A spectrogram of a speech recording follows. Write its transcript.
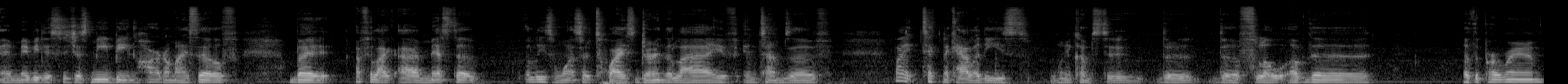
and maybe this is just me being hard on myself, but I feel like I messed up at least once or twice during the live in terms of like technicalities when it comes to the the flow of the of the program.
